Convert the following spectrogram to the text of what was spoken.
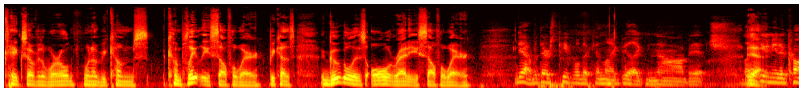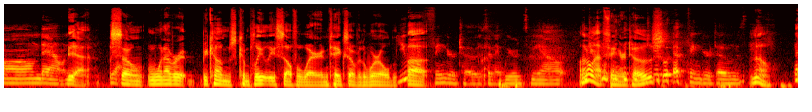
takes over the world, when it becomes completely self-aware because Google is already self-aware. Yeah, but there's people that can like be like, nah, bitch. Like Yeah. you need to calm down. Yeah. Yeah. So whenever it becomes completely self-aware and takes over the world, You uh have finger toes and it weirds me out. I don't have finger toes. you have finger toes. No.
